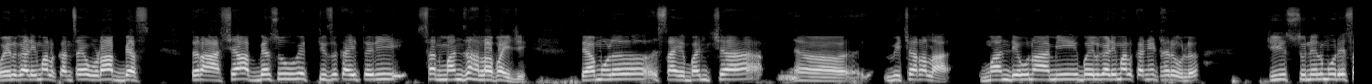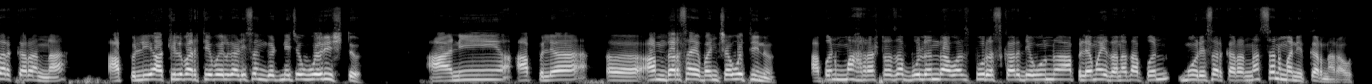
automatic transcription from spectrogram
बैलगाडी मालकांचा एवढा अभ्यास तर अशा अभ्यासू व्यक्तीचं काहीतरी सन्मान झाला पाहिजे. त्यामुळं साहेबांच्या अं, विचाराला मान देऊन आम्ही बैलगाडी मालकांनी ठरवलं की सुनील मोरे सरकारांना आपली अखिल भारतीय बैलगाडी संघटनेचे वरिष्ठ आणि आपल्या आमदार साहेबांच्या वतीनं आपण महाराष्ट्राचा बुलंद आवाज पुरस्कार देऊन आपल्या मैदानात आपण मोरे सरकारांना सन्मानित करणार आहोत.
